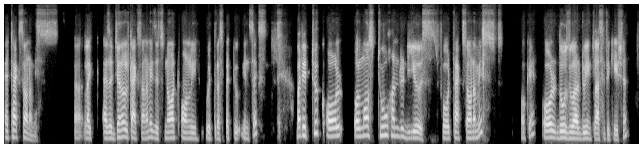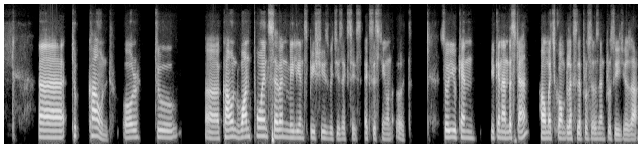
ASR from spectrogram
a taxonomist uh, like as a general taxonomy, it's not only with respect to insects, but it took all almost 200 years for taxonomists, okay, or those who are doing classification, uh, to count or to uh, count 1.7 million species which is exist, existing on Earth. So you can you can understand how much complex the process and procedures are.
